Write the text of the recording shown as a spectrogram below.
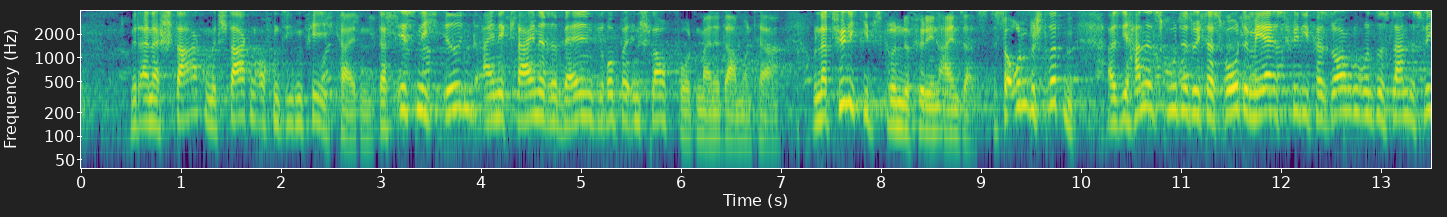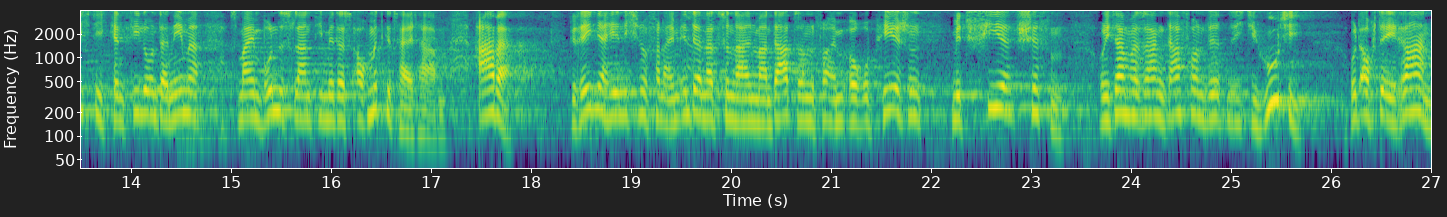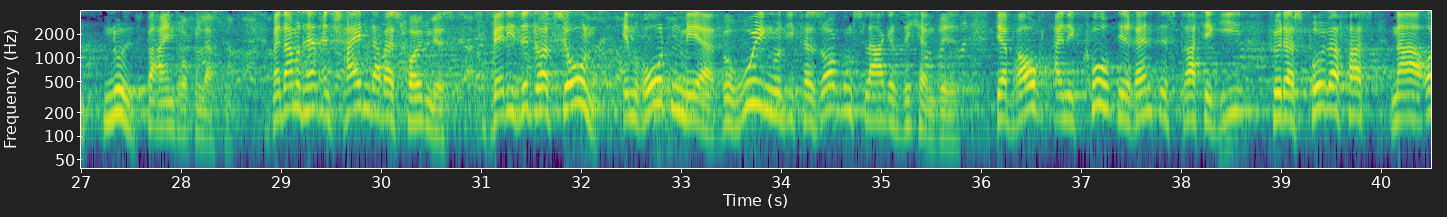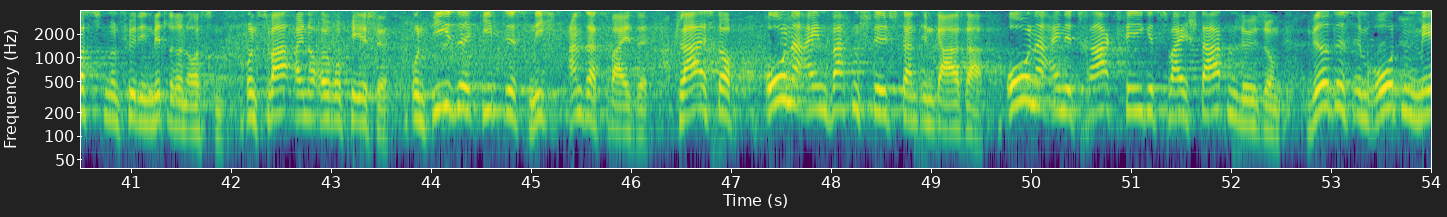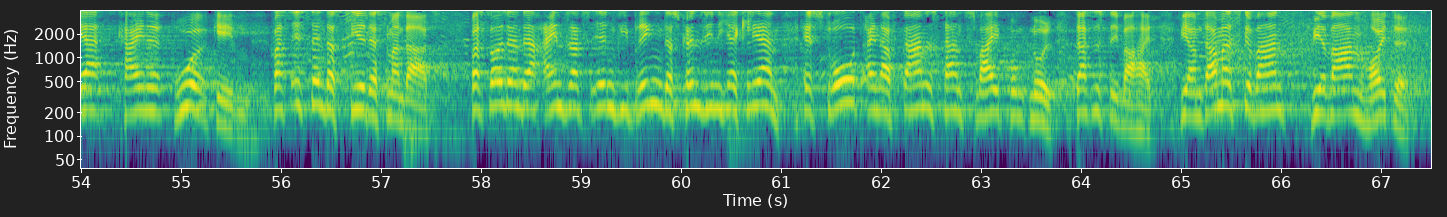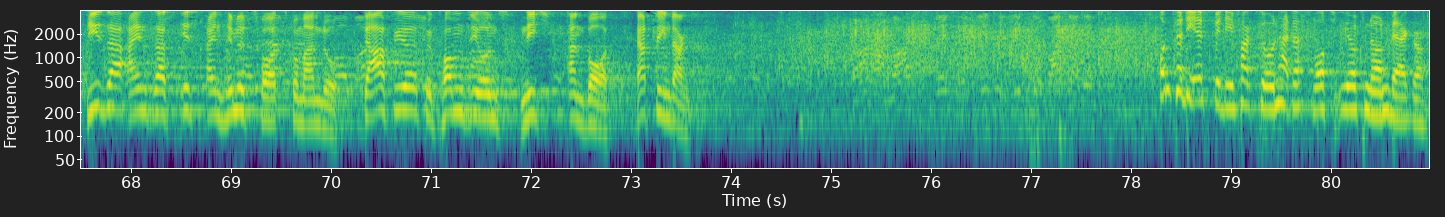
mit einer starken, mit starken offensiven Fähigkeiten. Das ist nicht irgendeine kleine Rebellengruppe in Schlauchbooten, meine Damen und Herren. Und natürlich gibt es Gründe für den Einsatz. Das ist doch unbestritten. Also die Handelsroute durch das Rote Meer ist für die Versorgung unseres Landes wichtig. Ich kenne viele Unternehmer aus meinem Bundesland, die mir das auch mitgeteilt haben. Aber wir reden ja hier nicht nur von einem internationalen Mandat, sondern von einem europäischen mit vier Schiffen. Und ich darf mal sagen, davon werden sich die Houthi und auch der Iran null beeindrucken lassen. Meine Damen und Herren, entscheidend dabei ist Folgendes. Wer die Situation im Roten Meer beruhigen und die Versorgungslage sichern will, der braucht eine kohärente Strategie für das Pulverfass Nahe Osten und für den Mittleren Osten, und zwar eine europäische. Und diese gibt es nicht ansatzweise. Klar ist doch, ohne einen Waffenstillstand in Gaza, ohne eine tragfähige Zwei-Staaten-Lösung wird es im Roten Meer keine Ruhe geben. Was ist denn das Ziel des Mandats? Was soll denn der Einsatz irgendwie bringen? Das können Sie nicht erklären. Es droht ein Afghanistan 2.0. Das ist die Wahrheit. Wir haben damals gewarnt, wir warnen heute. Dieser Einsatz ist ein Himmelsfahrtskommando. Dafür bekommen Sie uns nicht an Bord. Herzlichen Dank. Und für die SPD-Fraktion hat das Wort Jörg Nürnberger.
